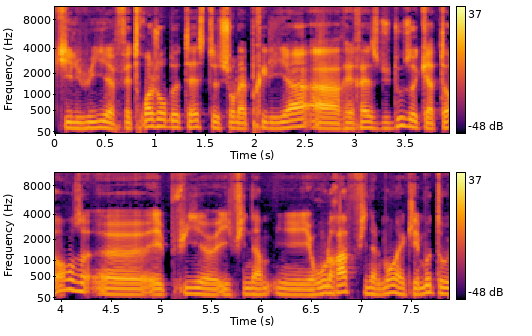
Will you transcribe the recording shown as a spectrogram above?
qui lui a fait trois jours de test sur la Prilia à Rérez du 12 au 14. et puis il, il, roulera finalement avec les Moto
